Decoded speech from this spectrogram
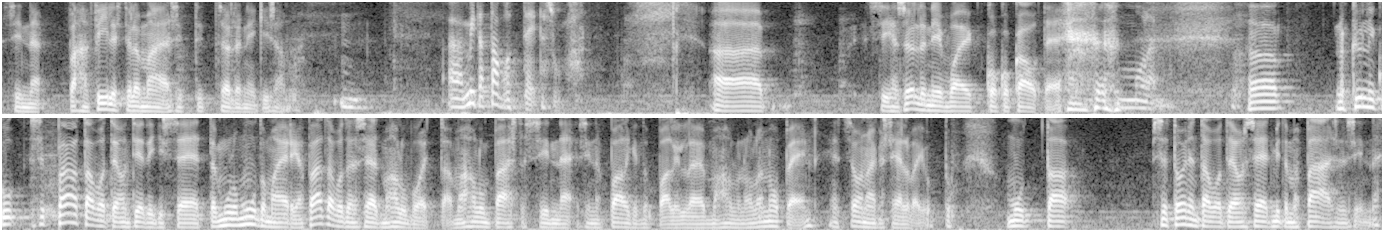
sinne vähän fiilistelemään ja sitten Sölleniin kisaamaan. Mm. Mitä tavoitteita sulla on? Ää, siihen Sölleniin vai koko kauteen? Molemmat. No kyllä niin kuin se päätavoite on tietenkin se, että mulla on muutama eri. Päätavoite on se, että mä haluan voittaa. Mä haluan päästä sinne, sinne palkintopalille ja mä haluan olla nopein. että se on aika selvä juttu. Mutta se toinen tavoite on se, että miten mä pääsen sinne.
